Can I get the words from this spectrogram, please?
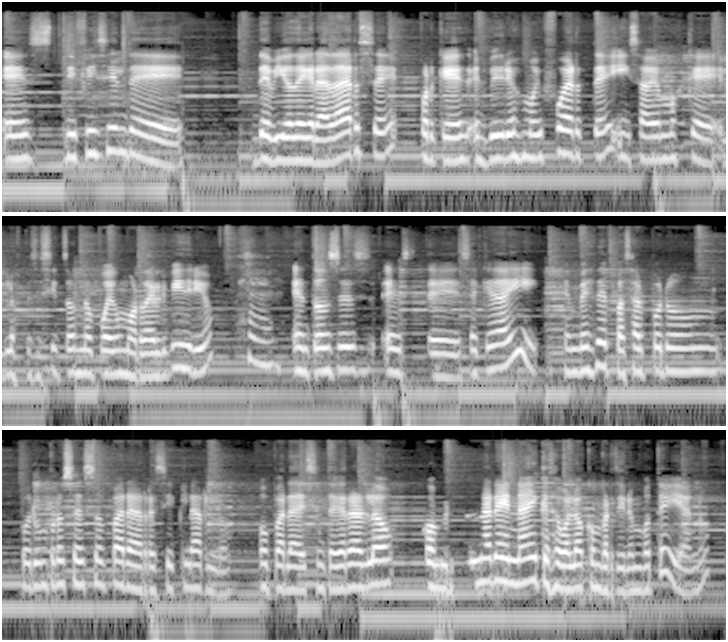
es difícil de de biodegradarse porque el vidrio es muy fuerte y sabemos que los pececitos no pueden morder el vidrio. Entonces este, se queda ahí en vez de pasar por un, por un proceso para reciclarlo o para desintegrarlo, convertirlo en arena y que se vuelva a convertir en botella, ¿no?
